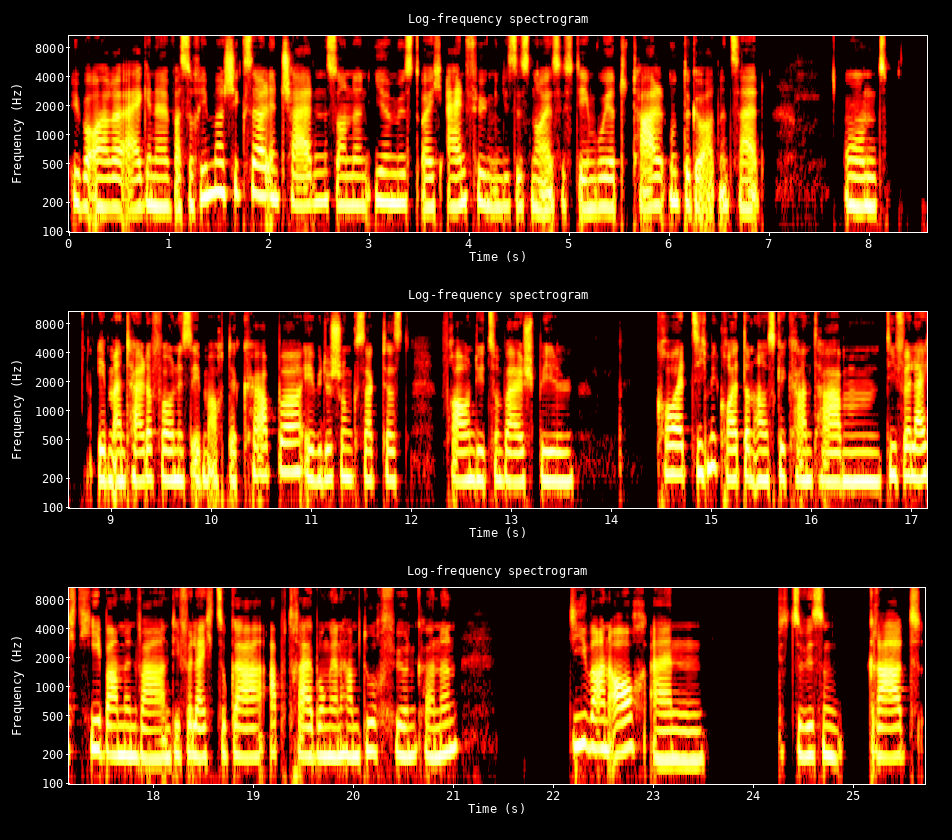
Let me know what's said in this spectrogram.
über eure eigene, was auch immer, Schicksal entscheiden, sondern ihr müsst euch einfügen in dieses neue System, wo ihr total untergeordnet seid. Und eben ein Teil davon ist eben auch der Körper, eh wie du schon gesagt hast, Frauen, die zum Beispiel Kreuz, sich mit Kräutern ausgekannt haben, die vielleicht Hebammen waren, die vielleicht sogar Abtreibungen haben durchführen können, die waren auch ein, bis zu wissen Grad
